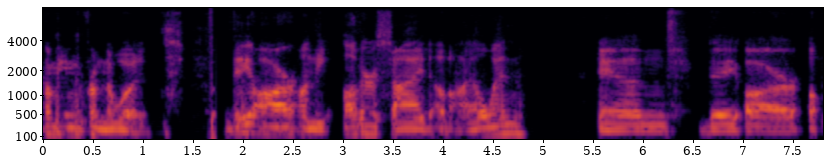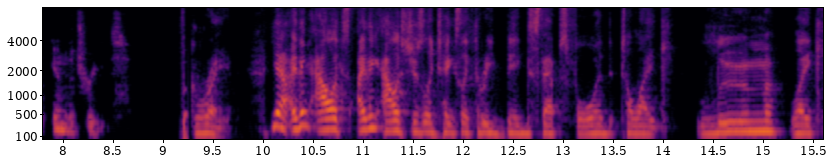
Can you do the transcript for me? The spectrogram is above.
coming from the woods. They are on the other side of Islewin and they are up in the trees. Great. Yeah, I think Alex. I think Alex just like takes like three big steps forward to like loom like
